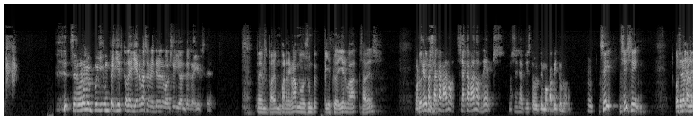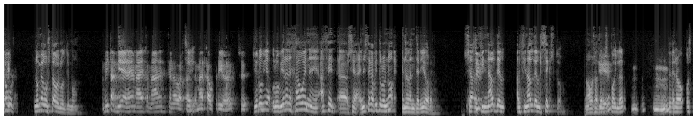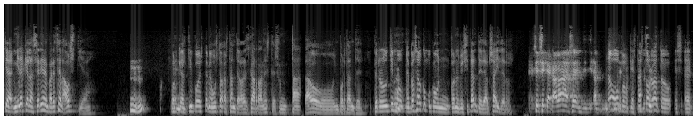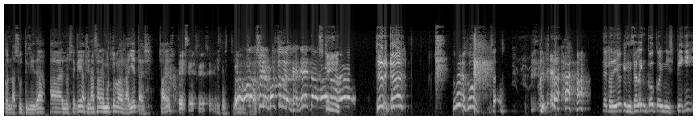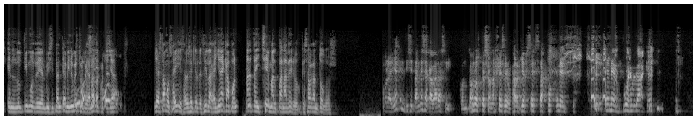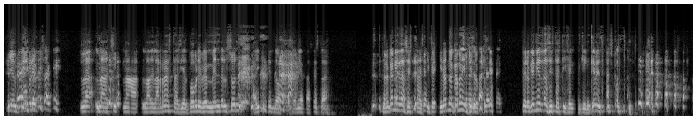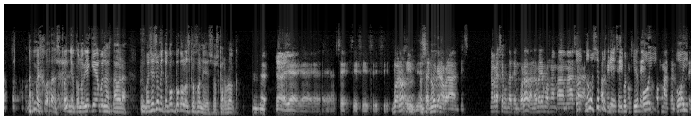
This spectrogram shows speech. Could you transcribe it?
Seguro que un pellizco de hierba se metió en el bolsillo antes de irse. Un par de gramos, un pellizco de hierba, ¿sabes? Por cierto, se ha acabado, se ha acabado Neps. No sé si has visto el último capítulo. Sí, sí, sí. no me ha gustado el último. A mí también, ¿eh? me, ha dejado, me ha decepcionado bastante, me ha dejado frío. ¿eh? Yo lo, hubiera, dejado en, eh, hace, eh, o sea, en este capítulo no, en el anterior. O sea, al, final del, al final del sexto. No vamos a hacer spoiler. Pero, hostia, mira que la serie me parece la hostia. Porque el tipo este me gusta bastante, la desgarran este, es un tarado importante. Pero el último, me he pasado como con, con el visitante de Outsider. Sí, sí, que acabas. Eh, no, porque estás todo el rato eh, con la sutilidad, no sé qué, al final sale el monstruo de las galletas, ¿sabes? Sí, sí, sí. sí. Dices, ¡Eh, ¡Hola, pues soy el monstruo de las galletas! Sí. ¡Cerca! ¡Lejos! Te lo digo que si salen Coco y Miss Piggy en el último del visitante, a mí no me estropea nada, porque ya, ya estamos ahí, ¿sabes qué quiero decir? La gallina caponata y Chema, el panadero, que salgan todos. Molaría que el visitante se acabara así, con todos los personajes de Barrio Sésamo en el, en el pueblo aquel. Y el pobre, la, la, la, la, de las rastas y el pobre Ben Mendelssohn ahí diciendo, ¿qué mierda es esta? ¿Pero qué mierda es esta, Stephen? Mirando a cámara y diciendo, ¿pero qué, ¿pero qué mierda es esta, Stephen King? ¿Qué me estás contando? No me jodas, coño, con lo bien que íbamos hasta ahora. Pues eso me tocó un poco los cojones, Oscar Brock. Ya, ya, ya, ya. Sí, sí, sí, sí, sí. Bueno, y o sea, no, que no habrá, no habrá segunda temporada, no veremos más. No, no lo sé porque, porque hoy, hoy,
